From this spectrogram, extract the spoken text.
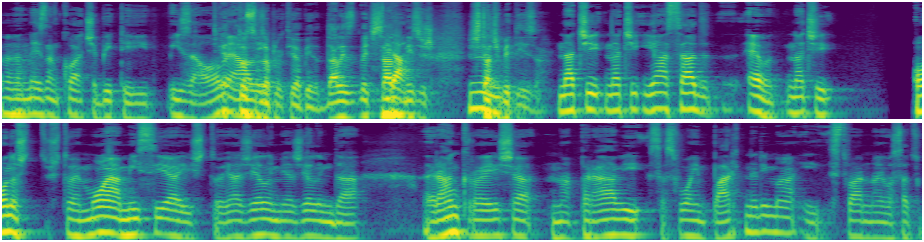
E, Ne znam koja će biti iza ove, E, to sam ali... zapravo htio pitati. Da li već sad Da. misliš šta će Mm. biti iza? Znači, znači, ja sad, evo, znači, ono što, što je moja misija i što ja želim, ja želim da Run Croatia napravi sa svojim partnerima i stvarno, evo sad su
